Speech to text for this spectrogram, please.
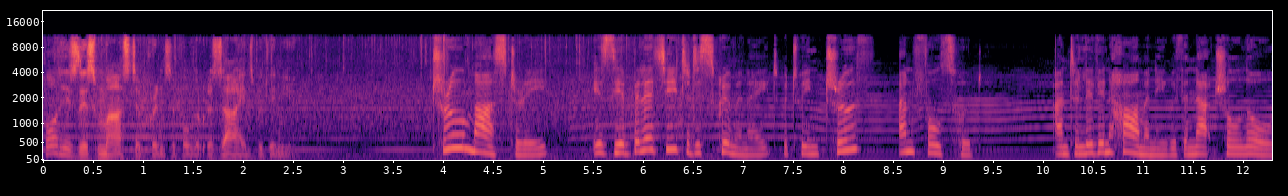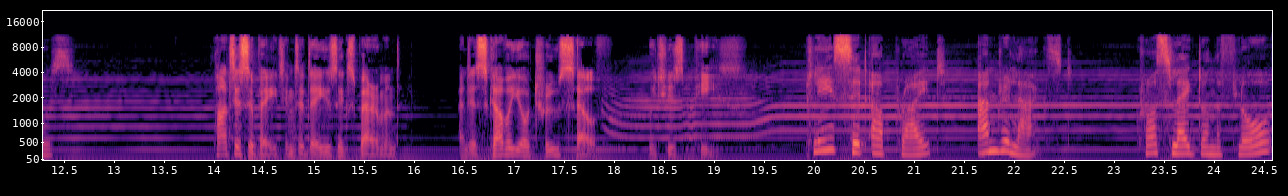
what is this master principle that resides within you? True mastery is the ability to discriminate between truth and falsehood and to live in harmony with the natural laws. Participate in today's experiment and discover your true self, which is peace. Please sit upright and relaxed, cross legged on the floor,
